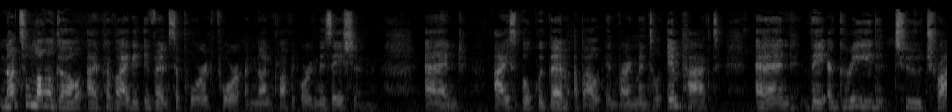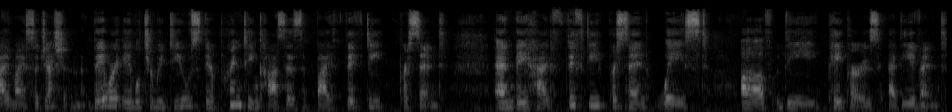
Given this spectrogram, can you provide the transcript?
Not too long ago, I provided event support for a nonprofit organization and I spoke with them about environmental impact and they agreed to try my suggestion. They were able to reduce their printing costs by 50%, and they had 50% waste of the papers at the event.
